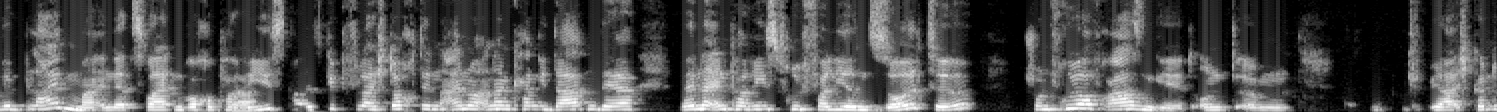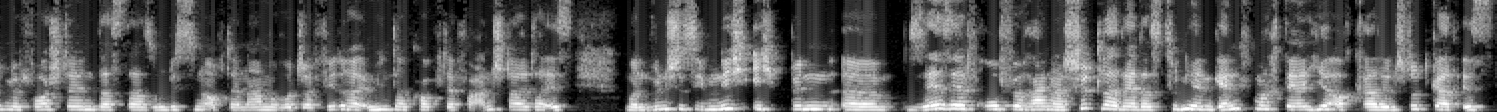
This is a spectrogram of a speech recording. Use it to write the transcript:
wir bleiben mal in der zweiten Woche Paris, ja. weil es gibt vielleicht doch den einen oder anderen Kandidaten, der, wenn er in Paris früh verlieren sollte, schon früh auf Rasen geht. Und ähm, ja, ich könnte mir vorstellen, dass da so ein bisschen auch der Name Roger Federer im Hinterkopf der Veranstalter ist. Man wünscht es ihm nicht. Ich bin äh, sehr, sehr froh für Rainer Schüttler, der das Turnier in Genf macht, der hier auch gerade in Stuttgart ist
